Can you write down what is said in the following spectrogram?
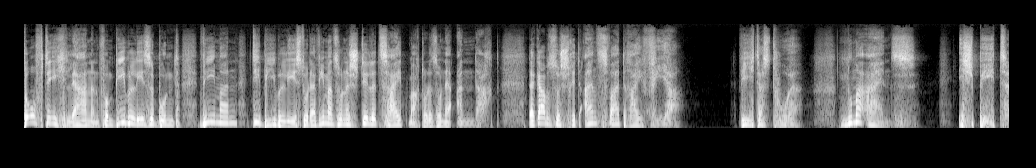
durfte ich lernen vom Bibellesebund, wie man die Bibel liest oder wie man so eine stille Zeit macht oder so eine Andacht. Da gab es so Schritt 1, 2, 3, 4, wie ich das tue. Nummer eins, ich bete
